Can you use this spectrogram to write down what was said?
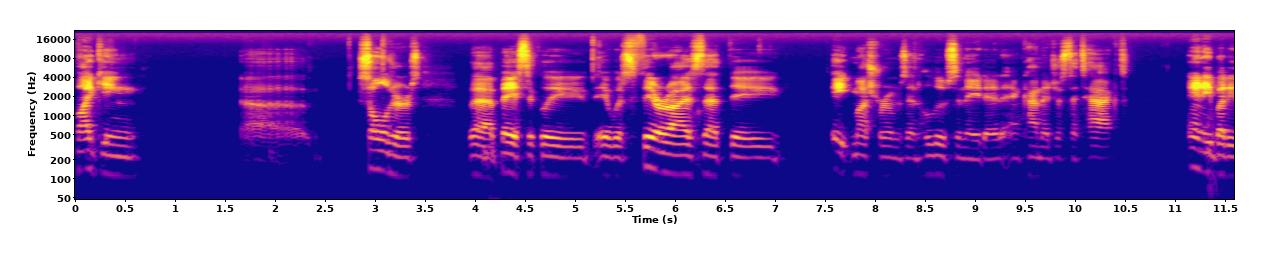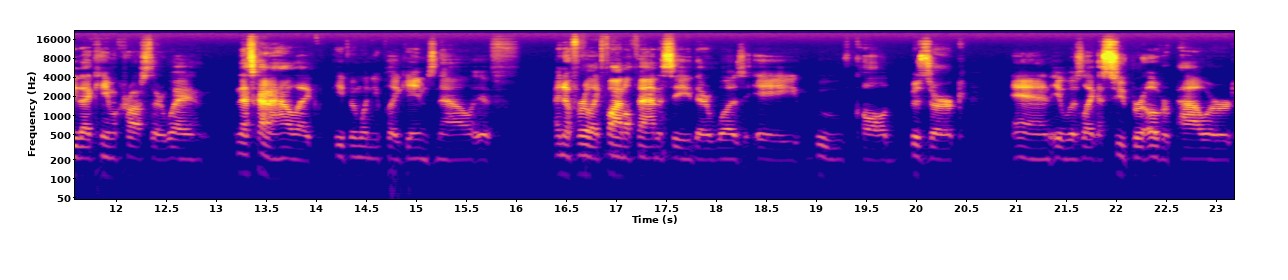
Viking uh, soldiers that basically it was theorized that they ate mushrooms and hallucinated and kind of just attacked anybody that came across their way. And that's kind of how like even when you play games now, if I know for like Final Fantasy there was a move called Berserk and it was like a super overpowered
